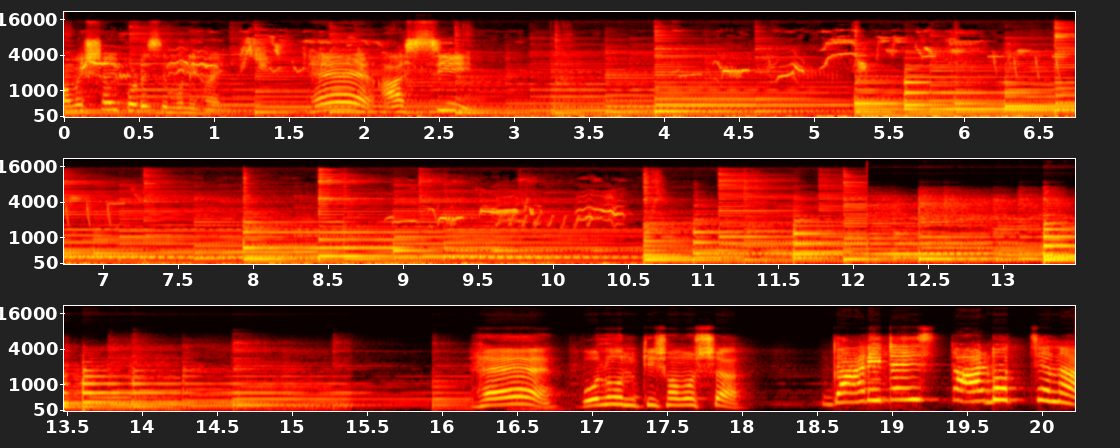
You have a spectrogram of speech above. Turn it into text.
সমস্যায় পড়েছে মনে হয়। হ্যাঁ আসছি। হ্যাঁ বলুন কি সমস্যা? গাড়িটা স্টার্ট হচ্ছে না।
